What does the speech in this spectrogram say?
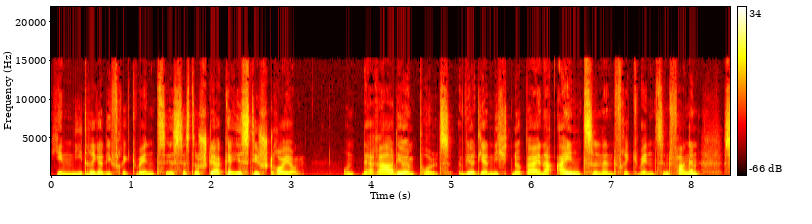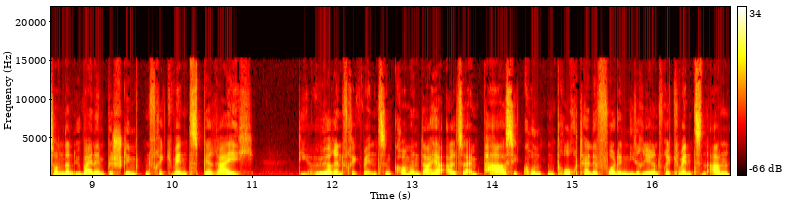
je niedriger die Frequenz ist, desto stärker ist die Streuung. Und der Radioimpuls wird ja nicht nur bei einer einzelnen Frequenz empfangen, sondern über einen bestimmten Frequenzbereich. Die höheren Frequenzen kommen daher also ein paar Sekundenbruchteile vor den niedrigeren Frequenzen an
